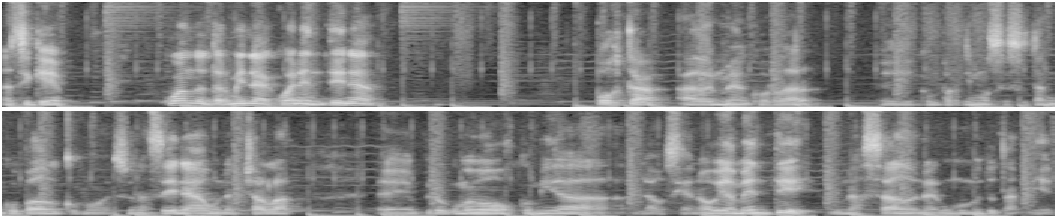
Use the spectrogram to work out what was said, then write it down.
Así que cuando termine la cuarentena, posta, háganme acordar. Eh, compartimos eso tan copado como es una cena, una charla. Eh, pero comemos comida laosiana. Obviamente, un asado en algún momento también.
